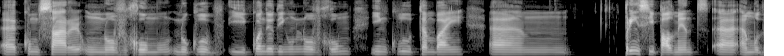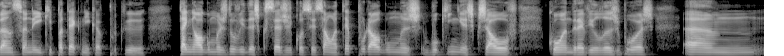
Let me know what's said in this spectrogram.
uh, começar um novo rumo no clube. E quando eu digo um novo rumo, incluo também. Um, principalmente a, a, mudança na equipa técnica, porque tenho algumas dúvidas que Sérgio Conceição, até por algumas boquinhas que já houve com André Vilas Boas, um,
